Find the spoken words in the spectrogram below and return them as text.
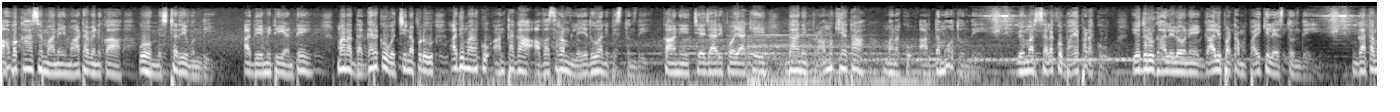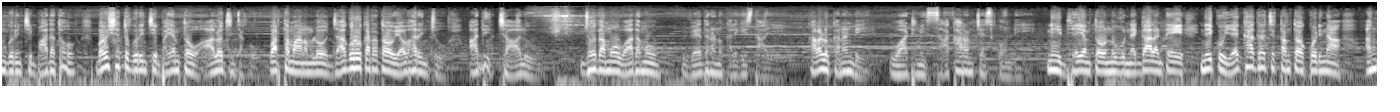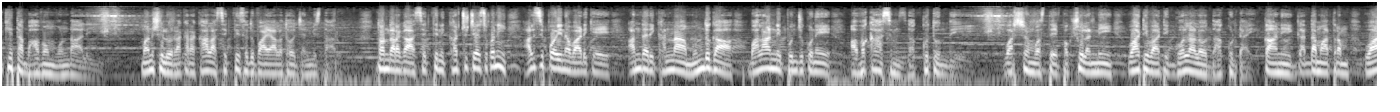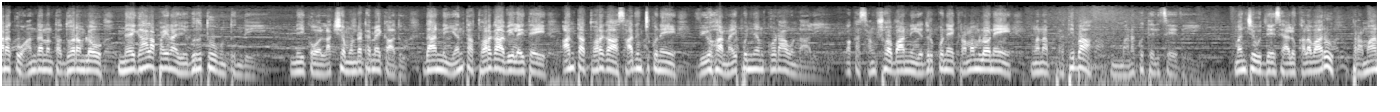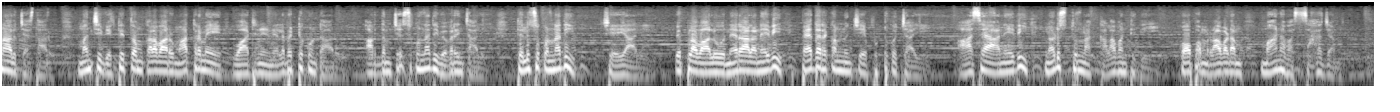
అవకాశం అనే మాట వెనుక ఓ మిస్టరీ ఉంది. అదేమిటి అంటే మన దగ్గరకు వచ్చినప్పుడు అది మనకు అంతగా అవసరం లేదు అనిపిస్తుంది. కానీ చేజారిపోయాకే దాని ప్రాముఖ్యత మనకు అర్థమవుతుంది. విమర్శలకు భయపడకు. ఎదురుగాలిలోనే గాలిపటం పైకి లేస్తుంది. గతం గురించి బాధతో భవిష్యత్తు గురించి భయంతో ఆలోచించకు. వర్తమానంలో జాగరూకతతో వ్యవహరించు. అది చాలు. జోదము వాదము వేదనను కలిగిస్తాయి. కలలు కనండి. వాటిని సాకారం చేసుకోండి. నీ ధ్యేయంతో నువ్వు నెగ్గాలంటే నీకు ఏకాగ్రచిత్తంతో కూడిన అంకిత భావం ఉండాలి. మనుషులు రకరకాల శక్తి సదుపాయాలతో జన్మిస్తారు. తొందరగా శక్తిని ఖర్చు చేసుకుని అలసిపోయిన వాడికే అందరికన్నా ముందుగా బలాన్ని పుంజుకునే అవకాశం దక్కుతుంది. వర్షం వస్తే పక్షులన్నీ వాటి వాటి గోళ్ళలో దాక్కుంటాయి. కానీ గద్ద మాత్రం వానకు అందనంత దూరంలో మేఘాలపైన ఎగురుతూ ఉంటుంది. నీకో లక్ష్యం ఉండటమే కాదు దాన్ని ఎంత త్వరగా వీలైతే అంత త్వరగా సాధించుకునే వ్యూహ నైపుణ్యం కూడా ఉండాలి. ఒక సంక్షోభాన్ని ఎదుర్కొనే క్రమంలోనే మన ప్రతిభ మనకు తెలిసేది. మంచి ఉద్దేశాలు కలవారు ప్రమాణాలు చేస్తారు. మంచి వ్యక్తిత్వం కలవారు మాత్రమే వాటిని నిలబెట్టుకుంటారు. అర్థం చేసుకున్నది వివరించాలి. తెలుసుకున్నది చేయాలి. విప్లవాలు నేరాలనేవి పేదరికం నుంచే పుట్టుకొచ్చాయి. ఆశ అనేది నడుస్తున్న కల వంటిది. కోపం రావడం మానవ సహజం.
